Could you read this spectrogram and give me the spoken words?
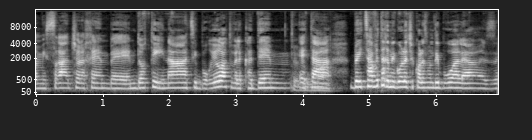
המשרד שלכם בעמדות טעינה ציבוריות ולקדם כן, את הביצה ותרנגולת שכל הזמן דיברו עליה אז,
